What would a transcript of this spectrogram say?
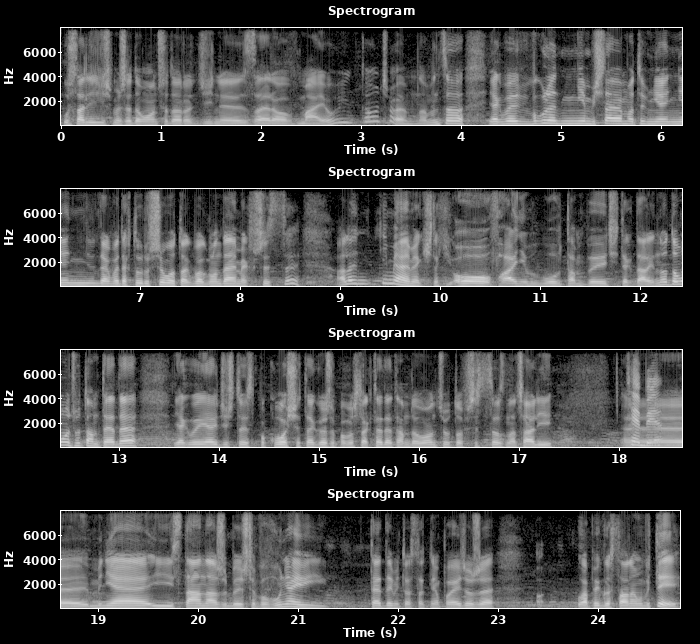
ustaliliśmy, że dołączę do rodziny Zero w maju i dołączyłem. No więc to jakby w ogóle nie myślałem o tym, nie, nie, nie jakby tak to ruszyło, to jakby oglądałem jak wszyscy, ale nie miałem jakichś takich, o fajnie by było tam być i tak dalej. No dołączył tam Tede, jakby ja gdzieś to jest pokłosie tego, że po prostu jak Tede tam dołączył, to wszyscy oznaczali Ciebie. E, mnie i Stana, żeby jeszcze Wowunia i Tede mi to ostatnio powiedział, że łapie go Stana i mówi, ty,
